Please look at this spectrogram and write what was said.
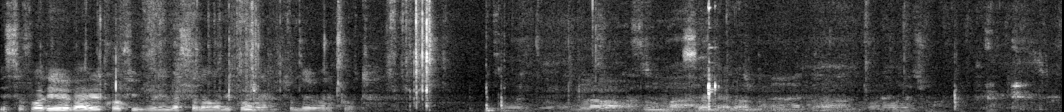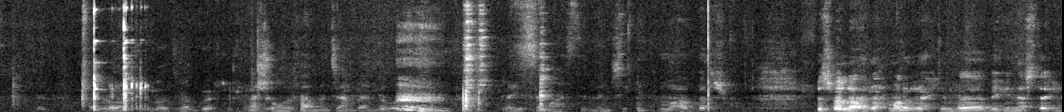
استفاده برای کافی بکنیم و السلام علیکم و رحمت الله و برکاته. نه شما بفرمایید جنبنده و رئیس ما هستید. نمیشه محبت شما. بسم الله الرحمن الرحیم و بهی نستعین.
